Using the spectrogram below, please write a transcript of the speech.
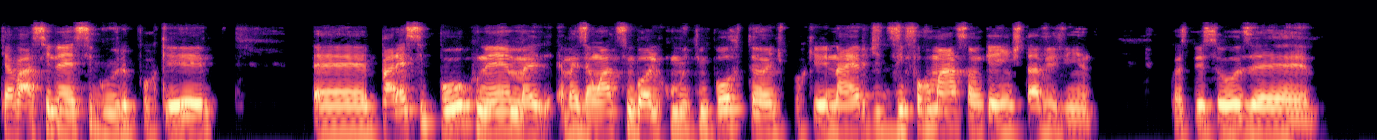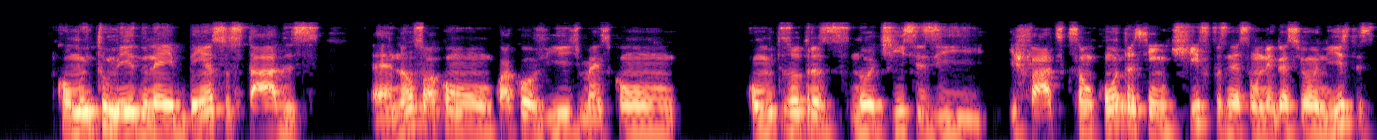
que a vacina é segura, porque é, parece pouco, né, mas, mas é um ato simbólico muito importante, porque na era de desinformação que a gente está vivendo, com as pessoas é, com muito medo né, e bem assustadas, é, não só com, com a Covid, mas com, com muitas outras notícias e, e fatos que são contra-científicos, né, são negacionistas,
